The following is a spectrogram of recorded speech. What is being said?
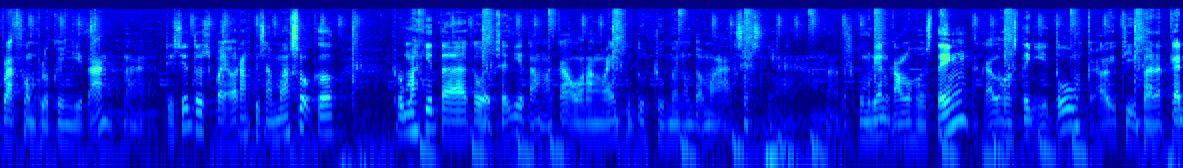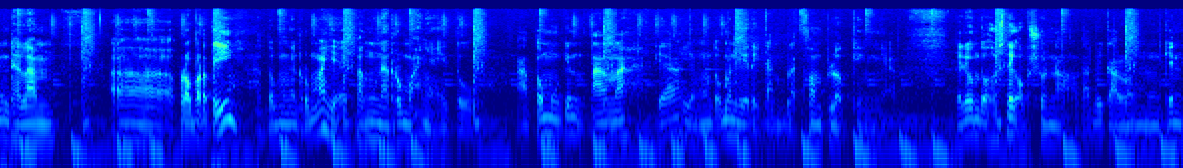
platform blogging kita. Nah, di situ supaya orang bisa masuk ke rumah kita, ke website kita, maka orang lain butuh domain untuk mengaksesnya. Kemudian kalau hosting, nah, kalau hosting itu kalau diibaratkan dalam uh, properti atau mungkin rumah ya bangunan rumahnya itu. Atau mungkin tanah ya yang untuk mendirikan platform bloggingnya. Jadi untuk hosting opsional, tapi kalau mungkin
